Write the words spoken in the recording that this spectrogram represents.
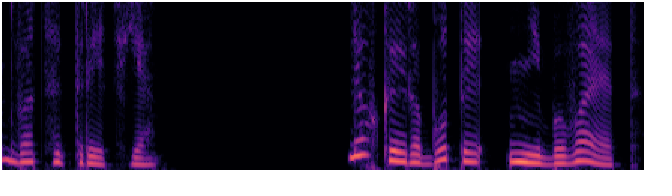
23. Легкой работы не бывает.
